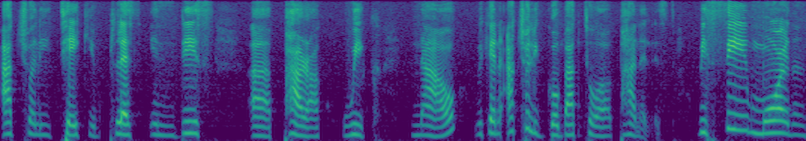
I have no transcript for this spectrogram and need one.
actually taking place in this uh, parak week. Now, we can actually go back to our panelists. We see more than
